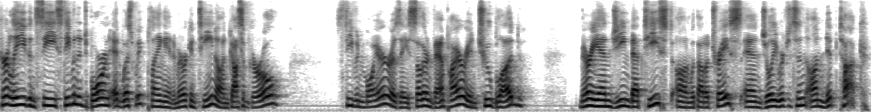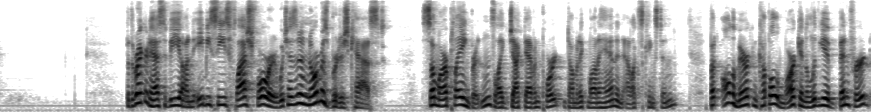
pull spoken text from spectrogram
Currently, you can see Stevenage born Ed Westwick playing an American teen on Gossip Girl, Stephen Moyer as a Southern vampire in True Blood, Marianne Jean Baptiste on Without a Trace, and Joely Richardson on Nip Tuck. But the record has to be on ABC's Flash Forward, which has an enormous British cast. Some are playing Britons, like Jack Davenport, Dominic Monaghan, and Alex Kingston. But all American couple Mark and Olivia Benford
